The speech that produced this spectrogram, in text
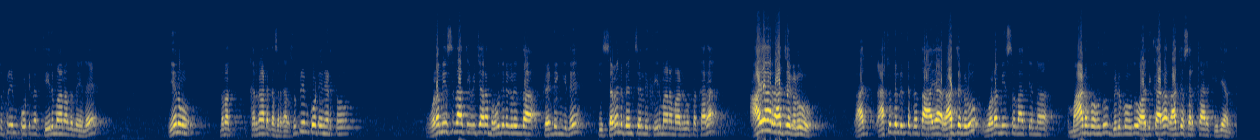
ಸುಪ್ರೀಂ ಕೋರ್ಟಿನ ತೀರ್ಮಾನದ ಮೇಲೆ ಏನು ನಮ್ಮ ಕರ್ನಾಟಕ ಸರ್ಕಾರ, ಸುಪ್ರೀಂ ಕೋರ್ಟ್ ಏನು ಹೇಳ್ತು? ಒಳ ಮೀಸಲಾತಿ ವಿಚಾರ ಬಹುದಿನಗಳಿಂದ ಪೆಂಡಿಂಗ್ ಇದೆ. ಈ ಸೆವೆನ್ ಬೆಂಚಲ್ಲಿ ತೀರ್ಮಾನ ಮಾಡಿರುವ ಪ್ರಕಾರ ಆಯಾ ರಾಜ್ಯಗಳು, ರಾಜ್, ರಾಷ್ಟ್ರದಲ್ಲಿರ್ತಕ್ಕಂಥ ಆಯಾ ರಾಜ್ಯಗಳು ಒಳ ಮೀಸಲಾತಿಯನ್ನು ಮಾಡಬಹುದು, ಬಿಡಬಹುದು, ಅಧಿಕಾರ ರಾಜ್ಯ ಸರ್ಕಾರಕ್ಕೆ ಇದೆ ಅಂತ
